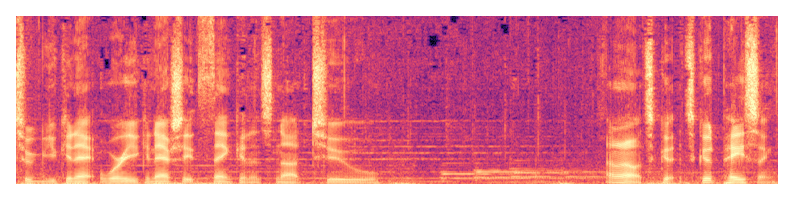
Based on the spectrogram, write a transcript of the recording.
to you can where you can actually think, and it's not too. I don't know. It's good. It's good pacing.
